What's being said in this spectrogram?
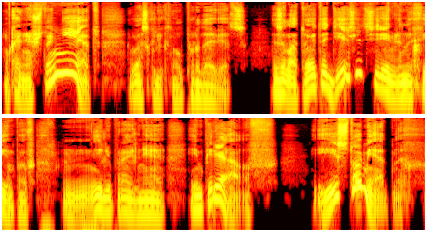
Ну, конечно, нет, воскликнул продавец. Золотой это десять серебряных импов, или правильнее, империалов, и сто медных.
